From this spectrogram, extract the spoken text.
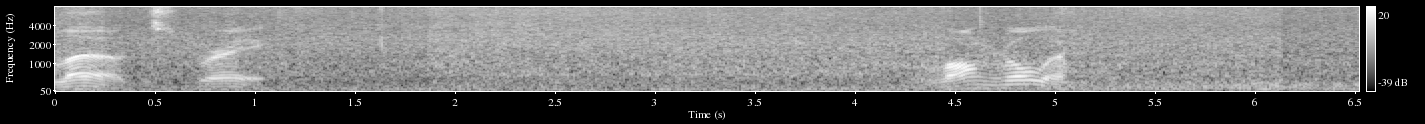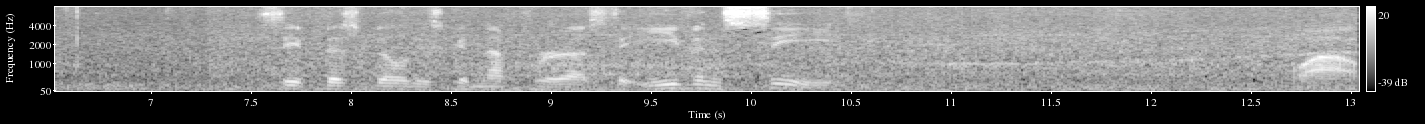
love the spray. Long roller. See if visibility is good enough for us to even see Wow.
